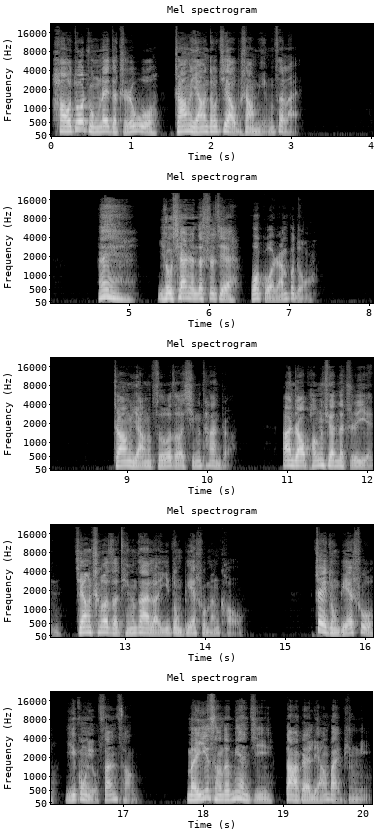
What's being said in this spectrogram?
好多种类的植物，张扬都叫不上名字来。哎，有钱人的世界，我果然不懂。张扬啧啧兴叹着。按照彭璇的指引，将车子停在了一栋别墅门口。这栋别墅一共有三层，每一层的面积大概两百平米，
